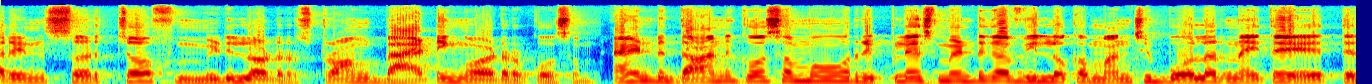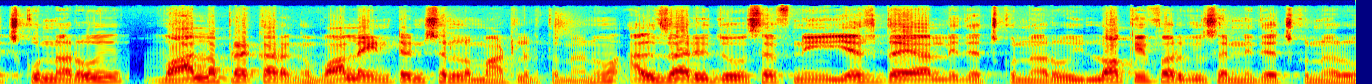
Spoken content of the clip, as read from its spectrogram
are in search of middle order strong batting order కోసం. అండ్ దానికోసము రిప్లేస్మెంట్గా వీళ్ళు ఒక మంచి బౌలర్ అయితే తెచ్చుకున్నారు. వాళ్ళ ప్రకారంగా వాళ్ళ ఇంటెన్షన్లో మాట్లాడుతున్నాను. అల్జారి జోసెఫ్ని యష్ దయాల్ని తెచ్చుకున్నారు లాకీ ఫర్గ్యూసన్ని తెచ్చుకున్నారు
